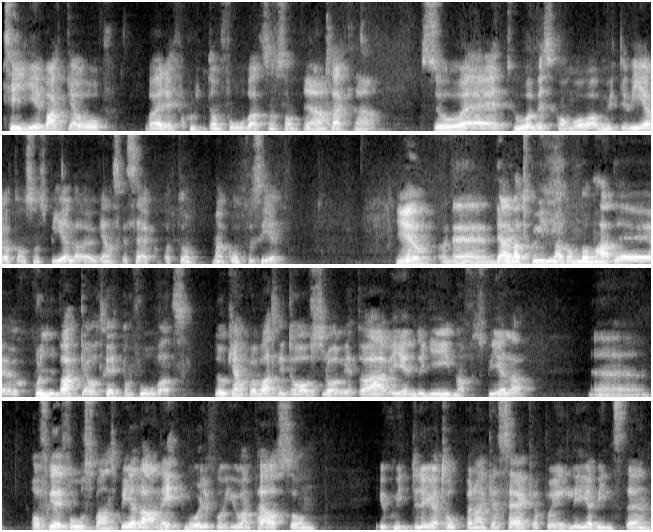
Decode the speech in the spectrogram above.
10 backar och vad är det, 17 forwards och sånt på ja, kontrakt. ja. Så eh, ett HV som kommer att vara motiverat, de som spelar, jag är ganska säker på att de, man kommer få se. Jo, och det... Det hade varit skillnad om de hade 7 backar och 13 forwards. Då kanske det varit lite avslaget och är vi ändå givna för att spela. Eh, och Fredrik Forsberg han spelar, han ett mål ifrån Johan Persson i skytteligatoppen. Han kan säkra poängligavinsten.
